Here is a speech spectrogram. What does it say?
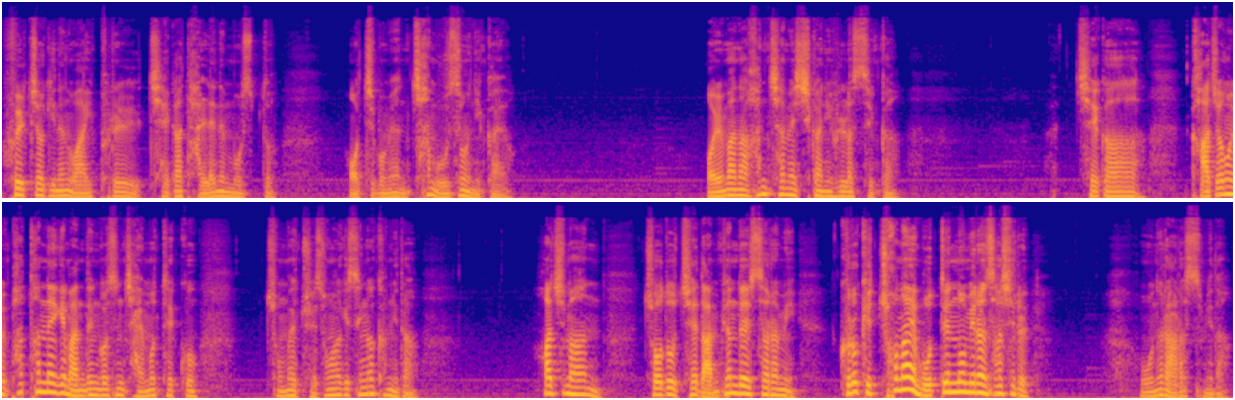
훌쩍이는 와이프를 제가 달래는 모습도 어찌 보면 참 우스우니까요. 얼마나 한참의 시간이 흘렀을까. 제가 가정을 파탄내게 만든 것은 잘못했고 정말 죄송하게 생각합니다. 하지만 저도 제 남편 될 사람이 그렇게 천하의 못된 놈이란 사실을 오늘 알았습니다.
